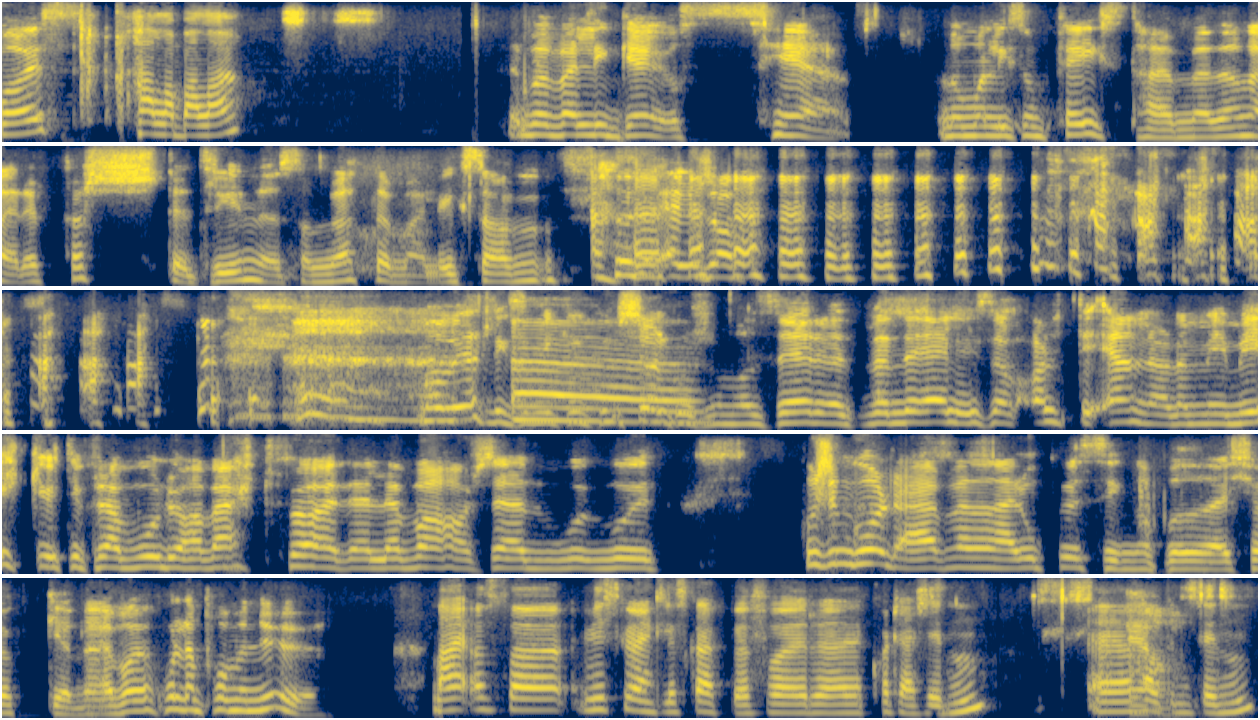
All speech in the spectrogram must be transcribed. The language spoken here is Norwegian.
Hallois. Hallaballa. Det var veldig gøy å se når man liksom facetimer den der første trynet som møter meg, liksom. Eller sånn. Man vet liksom ikke sjøl hvordan man ser ut, men det er liksom alltid en eller annen mimikk ut ifra hvor du har vært før, eller hva har skjedd. Hvor, hvor, hvordan går det med den oppussinga på det der kjøkkenet? Hva holder de på med nå? Nei, altså, vi skulle egentlig skype for et kvarter siden. Eh, Ja. Siden.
